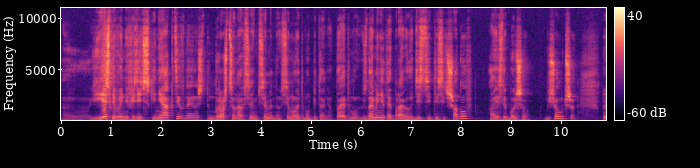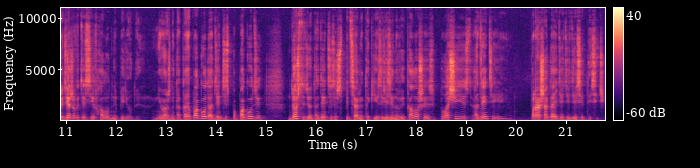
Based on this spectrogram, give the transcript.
Э, если вы не физически не активны, значит, грош цена всем, всем, всему этому питанию. Поэтому знаменитое правило 10 тысяч шагов, а если больше, еще лучше, придерживайтесь и в холодные периоды неважно какая погода, оденьтесь по погоде. Дождь идет, оденьтесь специально такие резиновые калоши, если плащи есть, оденьте и прошагайте эти 10 тысяч.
